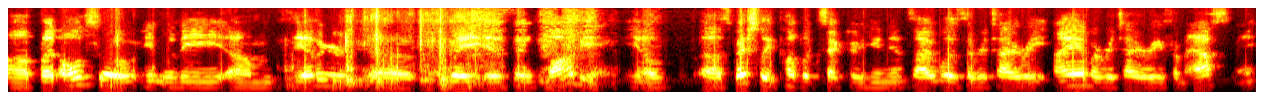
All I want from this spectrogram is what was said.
Uh, but also, you know, the um, the other uh, way is the lobbying. You know, especially public sector unions. I was a retiree. I am a retiree from AFSCME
